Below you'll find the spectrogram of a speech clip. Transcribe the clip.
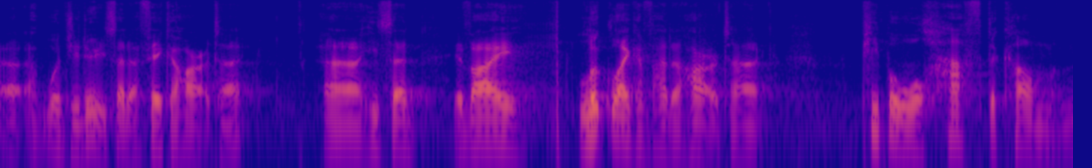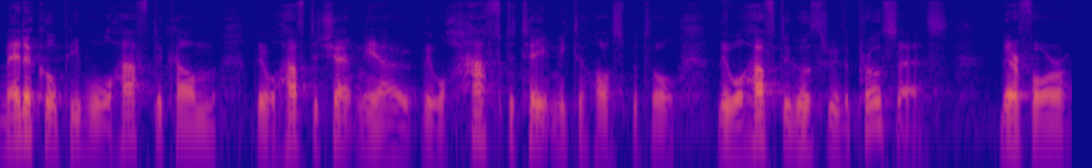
uh, what'd you do? He said, I fake a heart attack. Uh, he said, if I look like I've had a heart attack, people will have to come. Medical people will have to come. They will have to check me out. They will have to take me to hospital. They will have to go through the process. Therefore,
